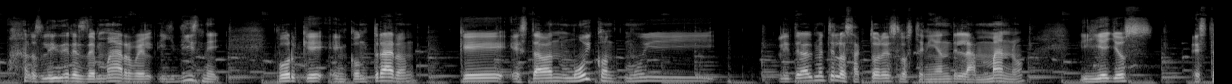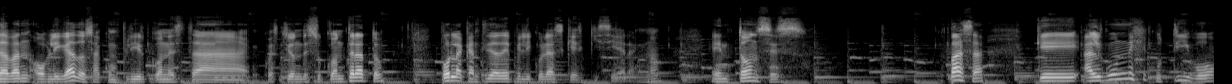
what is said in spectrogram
a los líderes de Marvel y Disney porque encontraron que estaban muy, muy literalmente los actores los tenían de la mano y ellos estaban obligados a cumplir con esta cuestión de su contrato por la cantidad de películas que quisieran, ¿no? Entonces pasa que algún ejecutivo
